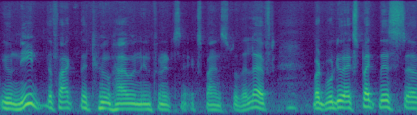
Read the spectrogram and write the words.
you need the fact that you have an infinite expanse to the left but would you expect this uh,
